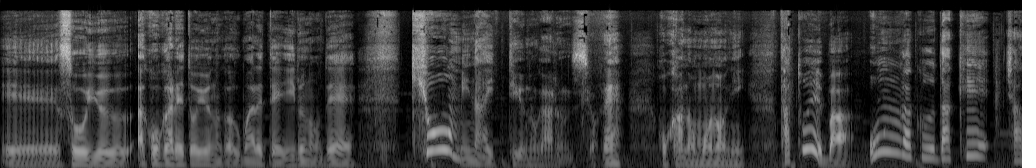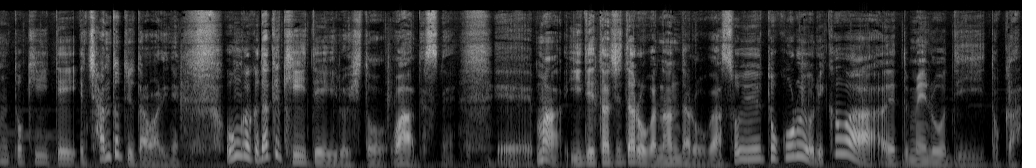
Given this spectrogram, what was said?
えー、そういう憧れというのが生まれているので興味ないっていうのがあるんですよね。他のものに。例えば音楽だけちゃんと聴いてちゃんとって言ったら悪いね。音楽だけ聴いている人はですね、えー、まあいでたちだろうが何だろうがそういうところよりかは、えーと、メロディーとか、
